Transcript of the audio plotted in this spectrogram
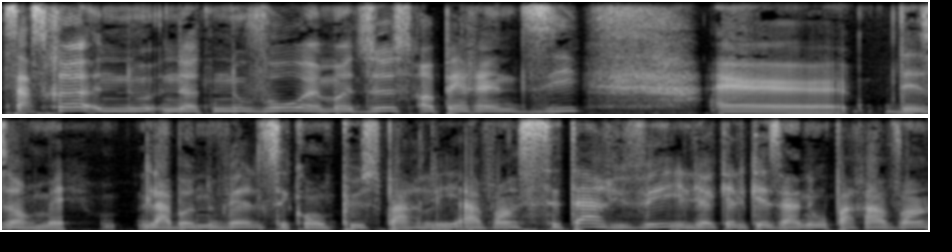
ça sera notre nouveau modus operandi désormais. La bonne nouvelle, c'est qu'on peut se parler. Avant, si c'était arrivé il y a quelques années auparavant,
